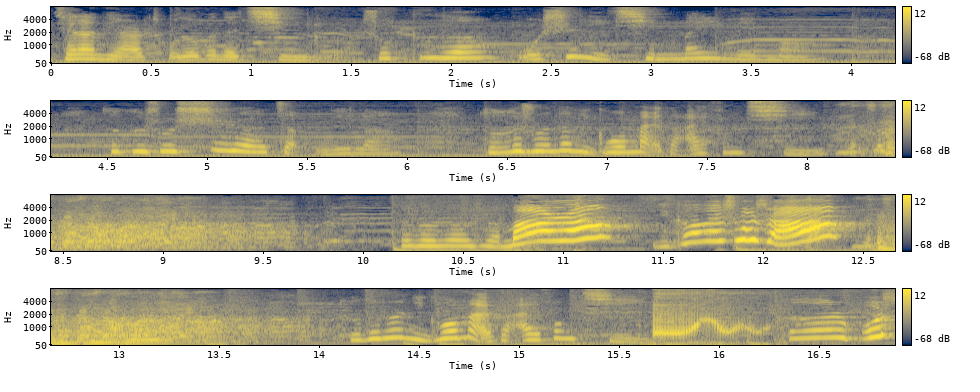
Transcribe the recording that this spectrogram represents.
前两天土豆问他亲哥说：“哥，我是你亲妹妹吗？”他哥说是啊，怎么的了？图图说：“那你给我买个 iPhone 七。”他哥说什么玩意儿！你刚才说啥？图图说你给我买个 iPhone 七。他哥说不是，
